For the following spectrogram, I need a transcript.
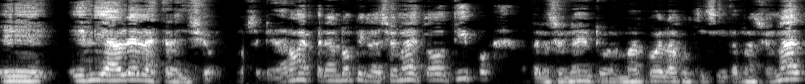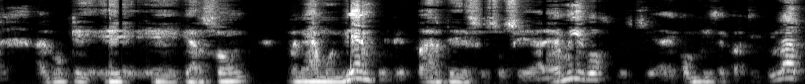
eh, es viable la extradición. Se quedaron esperando apelaciones de todo tipo, apelaciones dentro del marco de la justicia internacional, algo que Garzón maneja muy bien, porque es parte de su sociedad de amigos, su sociedad de cómplices particular,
